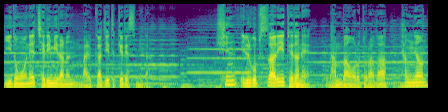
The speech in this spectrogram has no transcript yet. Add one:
이동원의 재림이라는 말까지 듣게 됐습니다. 57살이 되던 해 남방으로 돌아가 향년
